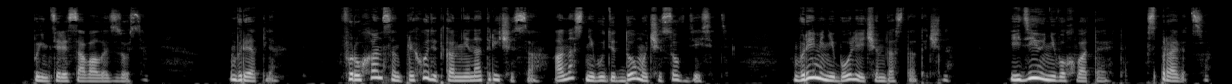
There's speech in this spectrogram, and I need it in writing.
— поинтересовалась Зося. «Вряд ли. Фру Хансен приходит ко мне на три часа, а нас не будет дома часов десять. Времени более чем достаточно. Идей у него хватает. Справится.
